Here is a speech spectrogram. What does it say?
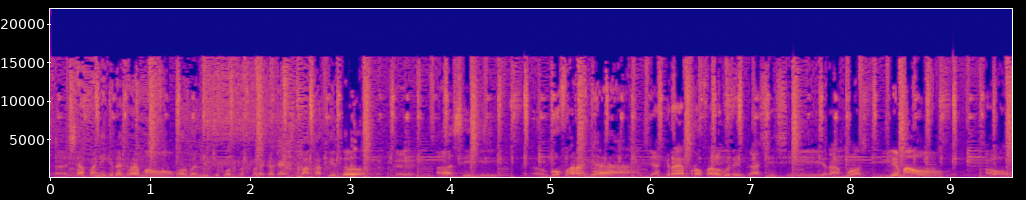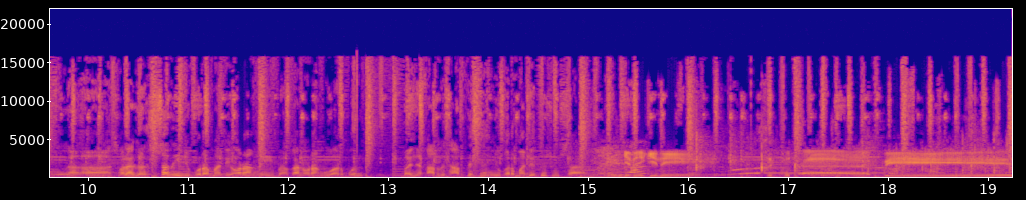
eh, siapa nih kira-kira mau korban dicukur terus mereka kayak sepakat gitu eh, si eh, Gofar aja. Di akhirnya profil gue dikasih si Ramos, dia mau. Oh. Nah, eh, soalnya agak susah nih nyukur sama dia orang nih. Bahkan orang luar pun banyak artis-artis yang nyukur sama dia tuh susah. gini gini sekut habis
